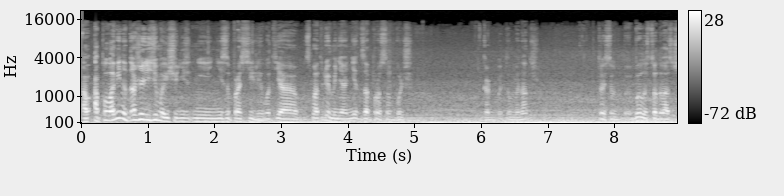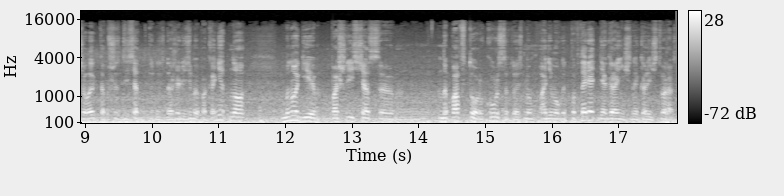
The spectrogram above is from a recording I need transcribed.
А, а половина даже резюме еще не, не, не запросили. Вот я смотрю, у меня нет запросов больше. Как бы, думаю, надо же. То есть было 120 человек, там 60, даже резюме пока нет, но многие пошли сейчас э, на повтор курса, то есть мы, они могут повторять неограниченное количество раз.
